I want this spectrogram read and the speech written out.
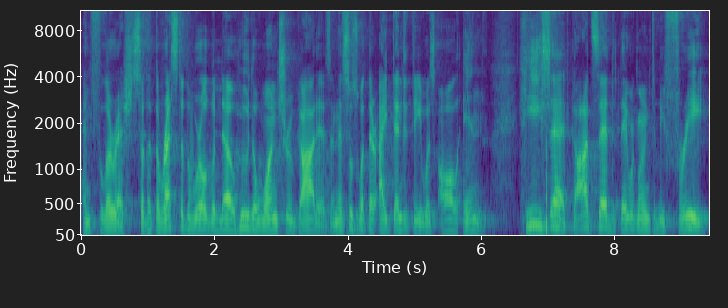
and flourish so that the rest of the world would know who the one true God is. And this was what their identity was all in. He said, God said that they were going to be free.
